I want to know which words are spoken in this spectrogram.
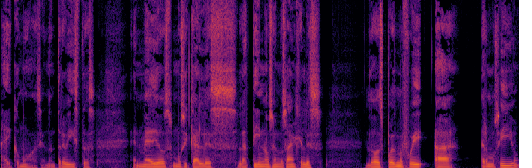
ahí como haciendo entrevistas en medios musicales latinos en Los Ángeles. Luego después me fui a Hermosillo.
